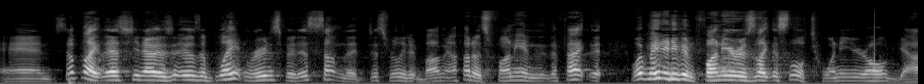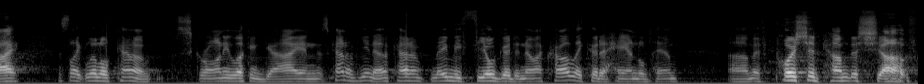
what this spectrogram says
And stuff like this, you know, it was, it was, a blatant rudeness, but it's something that just really didn't bother me. I thought it was funny, and the fact that what made it even funnier is like this little 20 year old guy this like little kind of scrawny looking guy, and it's kind of, you know, kind of made me feel good to know I probably could have handled him um, if push had come to shove.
